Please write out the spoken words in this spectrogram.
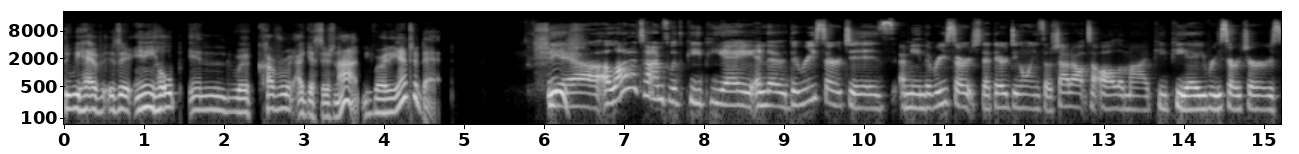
do we have is there any hope in recovery? I guess there's not. You've already answered that. Sheesh. Yeah, a lot of times with PPA and the the research is, I mean, the research that they're doing. So shout out to all of my PPA researchers.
